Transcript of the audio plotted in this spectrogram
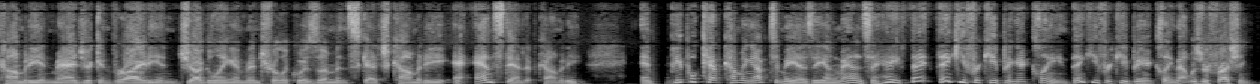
comedy and magic and variety and juggling and ventriloquism and sketch comedy and, and stand-up comedy. And people kept coming up to me as a young man and saying, "Hey, th- thank you for keeping it clean. Thank you for keeping it clean. That was refreshing."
